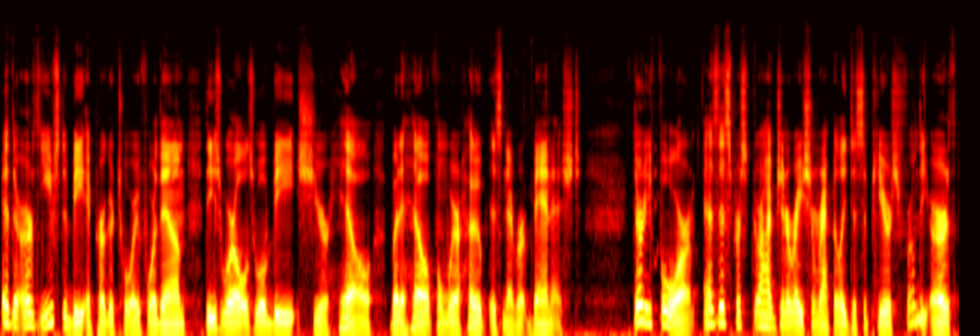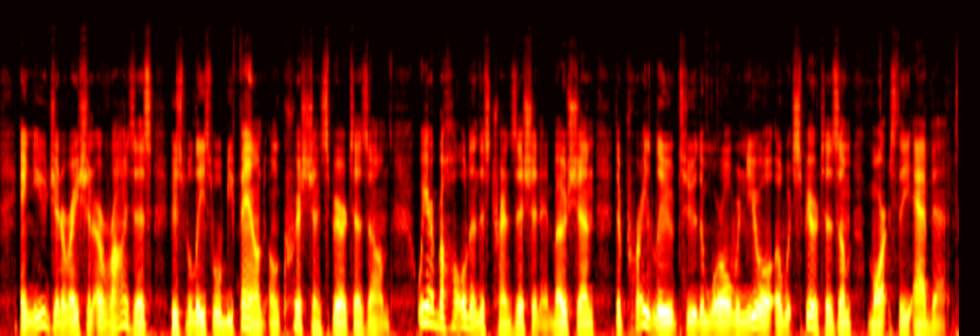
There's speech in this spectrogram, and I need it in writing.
If the earth used to be a purgatory for them, these worlds will be sheer hell, but a hell from where hope is never banished. 34. As this prescribed generation rapidly disappears from the earth, a new generation arises whose beliefs will be found on Christian Spiritism. We are beholding this transition in motion, the prelude to the moral renewal of which Spiritism marks the advent.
